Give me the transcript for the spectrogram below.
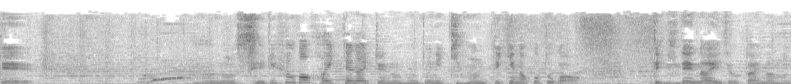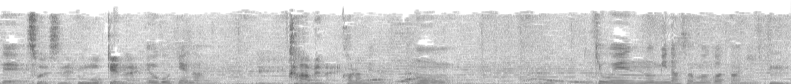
てあのセリフが入ってないっていうのは本当に基本的なことができてない状態なので、そうですね。動けない、え動けない。ー絡めない、絡めない。もう共演の皆様方にうん。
